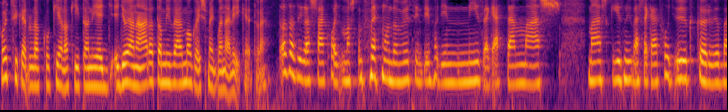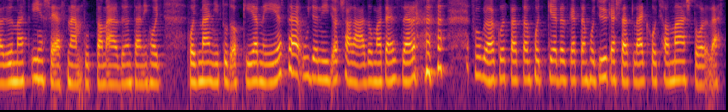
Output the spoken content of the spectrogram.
hogy sikerül akkor kialakítani egy, egy olyan árat, amivel maga is meg van elégedve? Az az igazság, hogy most megmondom őszintén, hogy én nézegettem más más kézműveseket, hogy ők körülbelül, mert én se ezt nem tudtam eldönteni, hogy, hogy mennyit tudok kérni érte, ugyanígy a családomat ezzel foglalkoztattam, hogy kérdezgettem, hogy ők esetleg, hogyha mástól ezt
